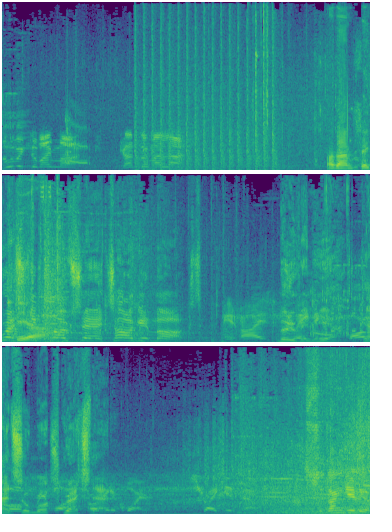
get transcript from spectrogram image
Moving to my mark. Cancel my last. Adam çekti ya. Target marked. Moving UAV here. Cancel mark. Scratch that. Sudan geliyor.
